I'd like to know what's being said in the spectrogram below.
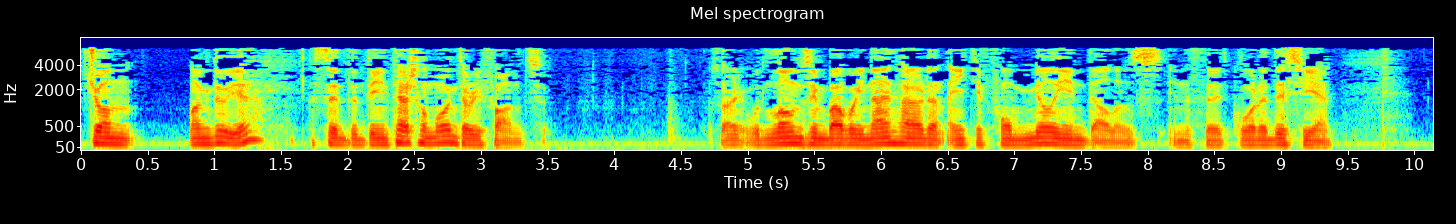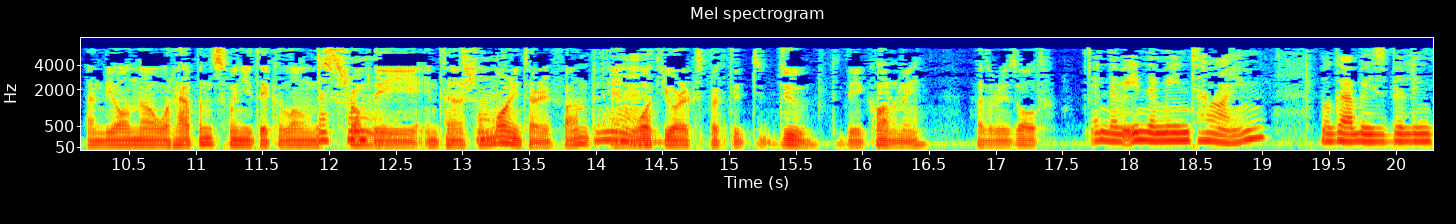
John Mangudya said that the International Monetary Fund, sorry, would loan Zimbabwe 984 million dollars in the third quarter this year. And we all know what happens when you take loans That's from right. the International right. Monetary Fund Yeah. and what you are expected to do to the economy as a result. In the in the meantime, Mugabe is building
